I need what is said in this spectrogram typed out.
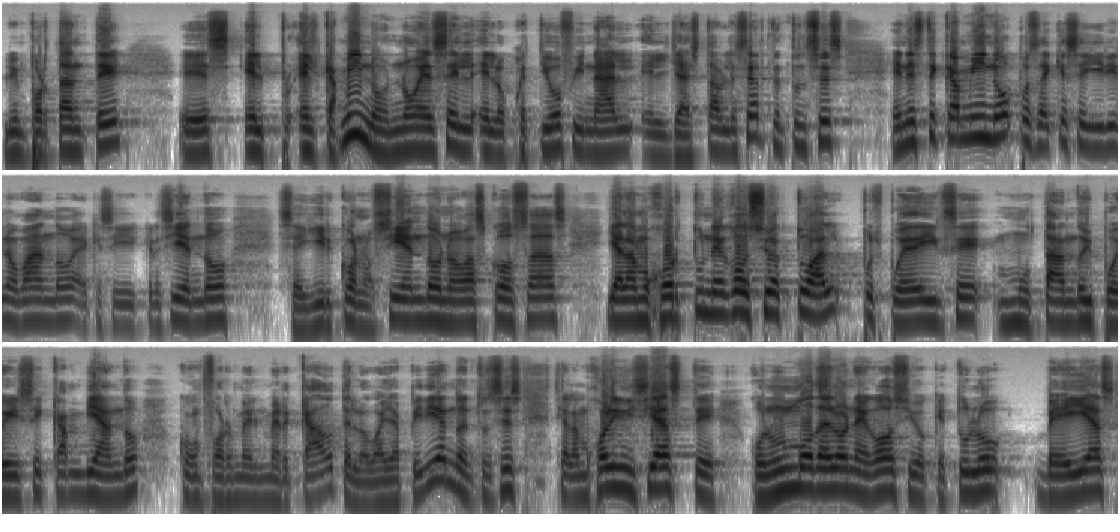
Lo importante es el, camino, no es el, el, objetivo final, el ya establecerte. Entonces, en este camino, pues hay que seguir innovando, hay que seguir creciendo, seguir conociendo nuevas cosas y a lo mejor tu negocio actual, pues puede irse mutando y puede irse cambiando conforme el mercado te lo vaya pidiendo. Entonces, si a lo mejor iniciaste con un modelo de negocio que tú lo veías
